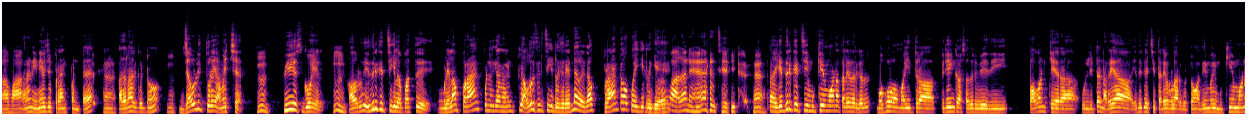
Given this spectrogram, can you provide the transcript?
ஆமா. அதனால நீ என்னைய வச்சு பிராங்க் பண்ணிட்ட ஆ. அதெல்லாம் இருக்கட்டும். ஜவுளித்துறை அமைச்சர் பி எஸ் கோயல் அவர் வந்து எதிர்க்கட்சிகளை பார்த்து உங்களை எல்லாம் பிராங்க் பண்ணிருக்காங்கன்ட்டு அவரு சிரிச்சுக்கிட்டு இருக்காரு. என்ன பிராங்கா போய்கிட்டு இருக்கு? அதானே. சரி. எதிர்க்கட்சி முக்கியமான தலைவர்கள் மகுவா மைத்ரா பிரியங்கா சதுர்வேதி பவன் கேரா உள்ளிட்ட நிறைய எதிர்க்கட்சி தலைவர்களா இருக்கட்டும் அதே மாதிரி முக்கியமான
